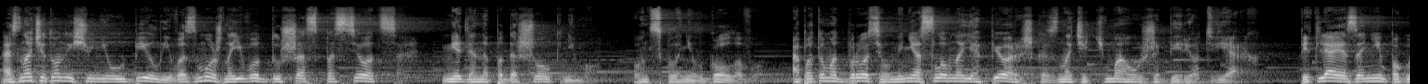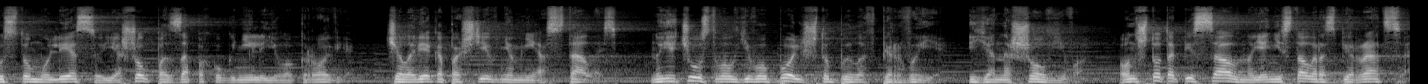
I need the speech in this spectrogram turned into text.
а значит он еще не убил и возможно его душа спасется. Медленно подошел к нему, он склонил голову, а потом отбросил меня словно я перышко, значит тьма уже берет верх. Петляя за ним по густому лесу, я шел по запаху гнили его крови, Человека почти в нем не осталось, но я чувствовал его боль, что было впервые, и я нашел его. Он что-то писал, но я не стал разбираться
